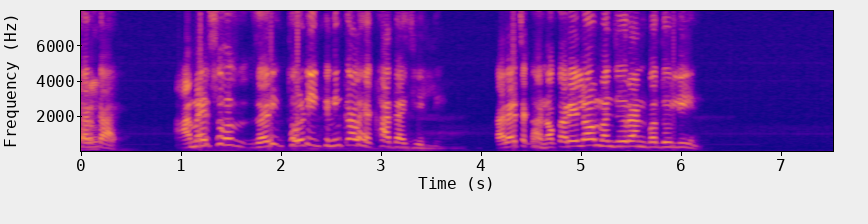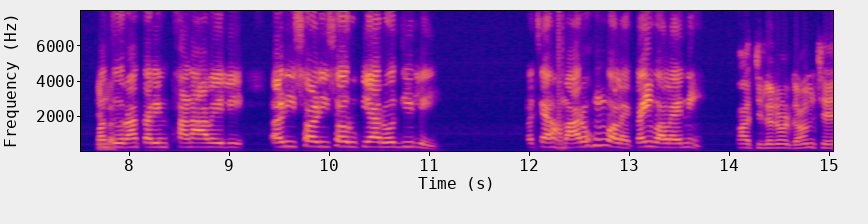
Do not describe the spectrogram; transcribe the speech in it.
સરકાર. અમે શું જરીક થોડીક નીકળ હે ખાધા જેટલી. કરે છે ઘણો કરેલો મંજૂરાન બધું લીન. મંજૂરા કરીને થાણા આવેલી, અઢીસો અઢીસો રૂપિયા રોજી લઈ. પછી અમારું શું વળે? કઈ વળે નહીં. આ ચિલ્લરવાડ ગામ છે.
